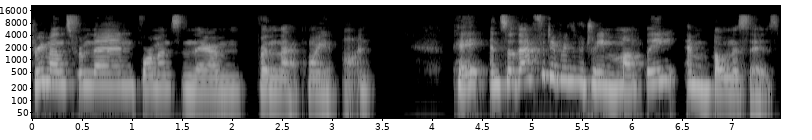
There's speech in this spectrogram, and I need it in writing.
three months from then, four months from there, from that point on. Okay. And so that's the difference between monthly and bonuses.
